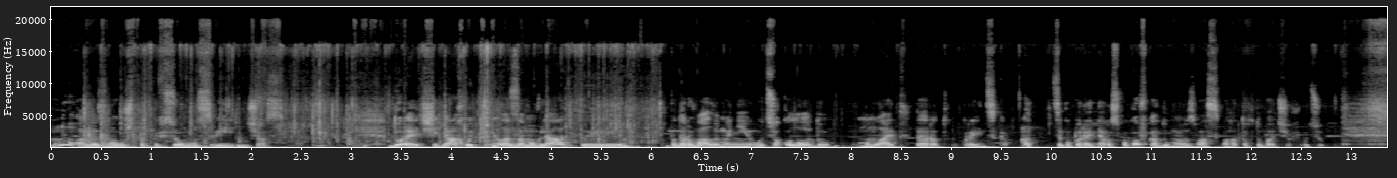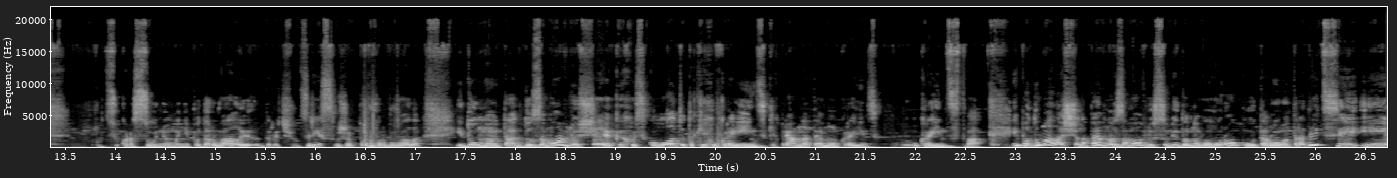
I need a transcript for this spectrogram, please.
Ну, але знову ж таки, всьому свій час. До речі, я хотіла замовляти, подарували мені оцю колоду Moonlight Tarot українська. Ну, це попередня розпаковка. Думаю, з вас багато хто бачив оцю. Оцю красуню мені подарували. До речі, от зріз вже профарбувала. І думаю, так, дозамовлю ще якихось колод, таких українських, прямо на тему українськ... українства. І подумала, що напевно замовлю собі до Нового року таро традиції і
